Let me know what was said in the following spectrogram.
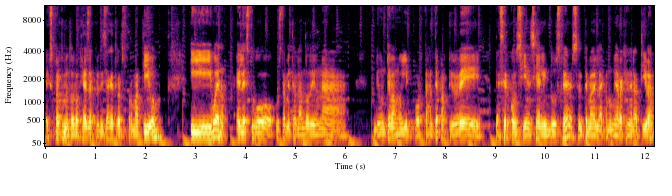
experto en metodologías de aprendizaje transformativo. Y bueno, él estuvo justamente hablando de, una, de un tema muy importante a partir de, de hacer conciencia en la industria, es el tema de la economía regenerativa,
